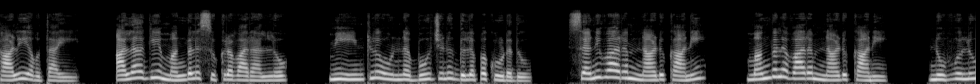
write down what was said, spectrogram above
ఖాళీ అవుతాయి. అలాగే మంగళ శుక్రవారాల్లో మీ ఇంట్లో ఉన్న బూజును దులపకూడదు. శనివారం నాడు కాని మంగళవారం నాడు కాని నువ్వులు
